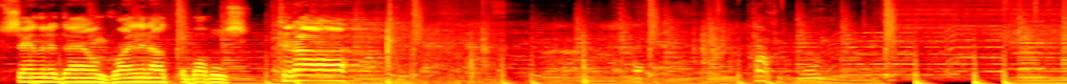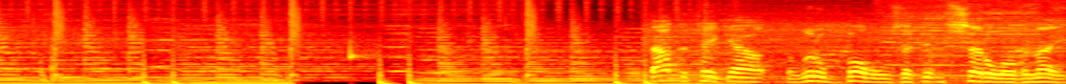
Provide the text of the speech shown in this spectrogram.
sanding it down, grinding out the bubbles. Ta-da! Perfect wool. About to take out the little bubbles that didn't settle overnight.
